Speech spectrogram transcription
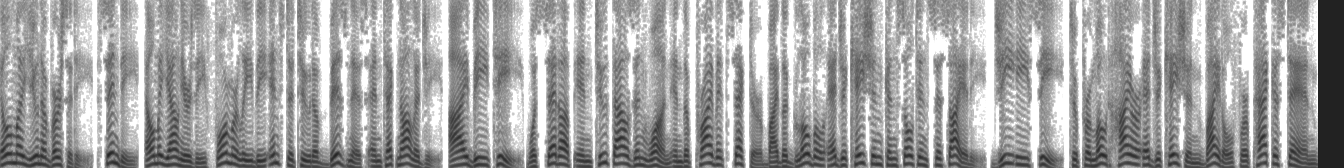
ILMA University Sindhi, Ilma formerly the Institute of Business and Technology, IBT was set up in 2001 in the private sector by the Global Education Consultants Society GEC to promote higher education vital for Pakistan's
